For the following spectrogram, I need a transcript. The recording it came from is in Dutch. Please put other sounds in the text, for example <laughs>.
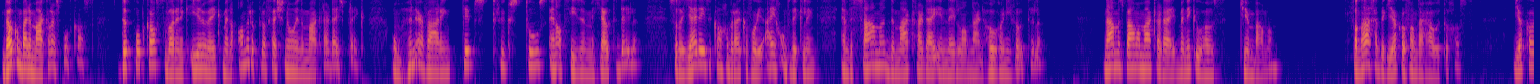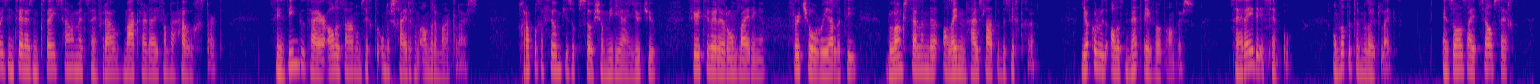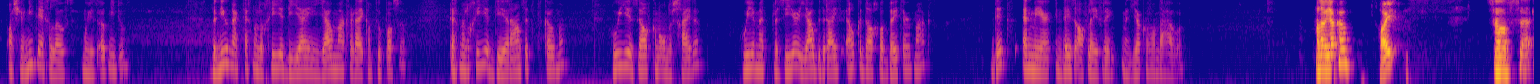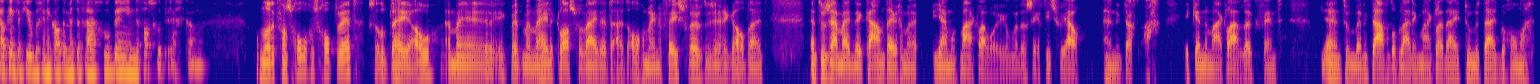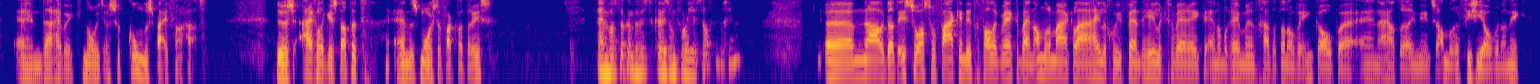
Welkom bij de Makelaars Podcast, de podcast waarin ik iedere week met een andere professional in de makelaardij spreek om hun ervaring, tips, trucs, tools en adviezen met jou te delen, zodat jij deze kan gebruiken voor je eigen ontwikkeling en we samen de makelaardij in Nederland naar een hoger niveau tillen. Namens Bouwman Makelaardij ben ik uw host, Jim Bouwman. Vandaag heb ik Jacco van der Houwen te gast. Jacco is in 2002 samen met zijn vrouw Makelaardij van der Houwen gestart. Sindsdien doet hij er alles aan om zich te onderscheiden van andere makelaars. Grappige filmpjes op social media en YouTube, virtuele rondleidingen, virtual reality, belangstellenden alleen een huis laten bezichtigen. Jacco doet alles net even wat anders. Zijn reden is simpel, omdat het hem leuk lijkt. En zoals hij het zelf zegt, als je er niet in gelooft, moet je het ook niet doen. Benieuwd naar technologieën die jij in jouw makelaardij kan toepassen? Technologieën die eraan zitten te komen? Hoe je jezelf kan onderscheiden? Hoe je met plezier jouw bedrijf elke dag wat beter maakt? Dit en meer in deze aflevering met Jacco van der Houwen. Hallo Jacco. Hoi. Zoals uh, elk interview begin ik altijd met de vraag: hoe ben je in de vastgoed terechtgekomen? Omdat ik van school geschopt werd. Ik zat op de HAO en mijn, ik werd met mijn hele klas verwijderd uit algemene feestvreugde, zeg ik altijd. En toen zei mijn decaan tegen me: Jij moet makelaar worden, jongen. Dat is echt iets voor jou. En ik dacht: Ach, ik ken de makelaar, leuke vent. En toen ben ik de avondopleiding makelaardij toen de tijd begonnen. En daar heb ik nooit een seconde spijt van gehad. Dus eigenlijk is dat het. En dat is het mooiste vak wat er is. En was het ook een bewuste keuze om voor jezelf te beginnen? Uh, nou, dat is zoals zo vaak in dit geval. Ik werkte bij een andere makelaar, hele goede vent, heerlijk gewerkt. En op een gegeven moment gaat het dan over inkopen. En hij had er een iets andere visie over dan ik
